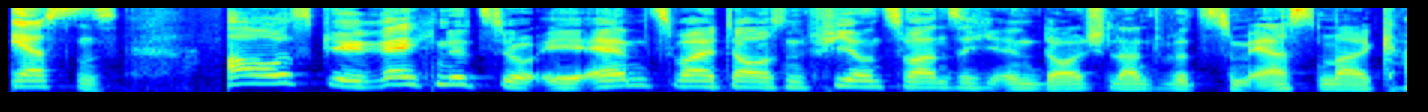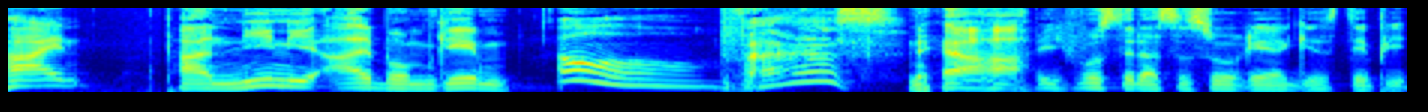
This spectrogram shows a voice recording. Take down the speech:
Erstens. Ausgerechnet zur EM 2024 in Deutschland wird es zum ersten Mal kein Panini-Album geben. Oh, Was? Ja, ich wusste, dass du so reagierst, Dippi.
